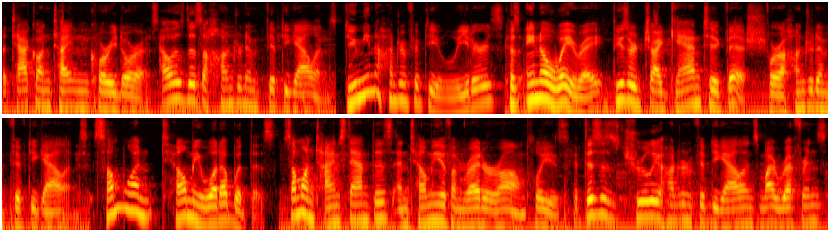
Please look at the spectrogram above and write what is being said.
Attack on Titan corridors? How is this 150 gallons? Do you mean 150 liters? Because ain't no way, right? These are gigantic fish for 150 gallons. Someone tell me what up with this. Someone timestamp this and tell me if I'm right or wrong, please. If this is truly 150 gallons, my reference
